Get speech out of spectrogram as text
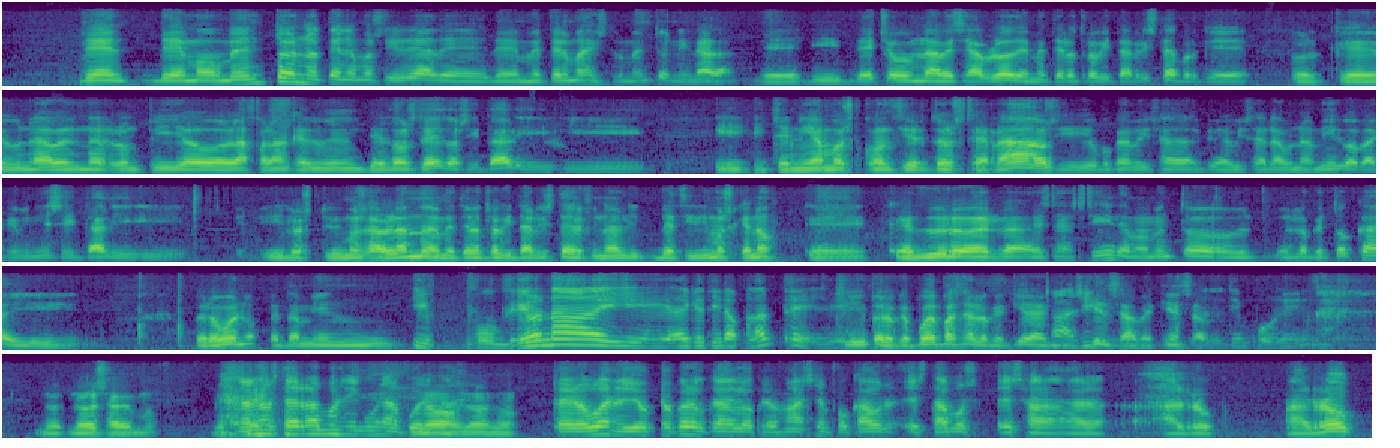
De, de momento no tenemos idea de, de meter más instrumentos ni nada. De, de hecho, una vez se habló de meter otro guitarrista porque, porque una vez me rompí yo la falange de dos dedos y tal, y, y- y teníamos conciertos cerrados y hubo que avisar, que avisar a un amigo para que viniese y tal, y, y- lo estuvimos hablando de meter otro guitarrista y al final decidimos que no, que, que duro es, la- es así, de momento es lo que toca y pero bueno, que también Y funciona y hay que tirar para adelante. sí, pero que puede pasar lo que quiera, Ah, sí. quién sabe, quién sabe, El tiempo, sí. no, no lo sabemos. No nos cerramos ninguna puerta. No, no, no. Pero bueno, yo, yo creo que a lo que más enfocados estamos es a- al rock. Al rock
